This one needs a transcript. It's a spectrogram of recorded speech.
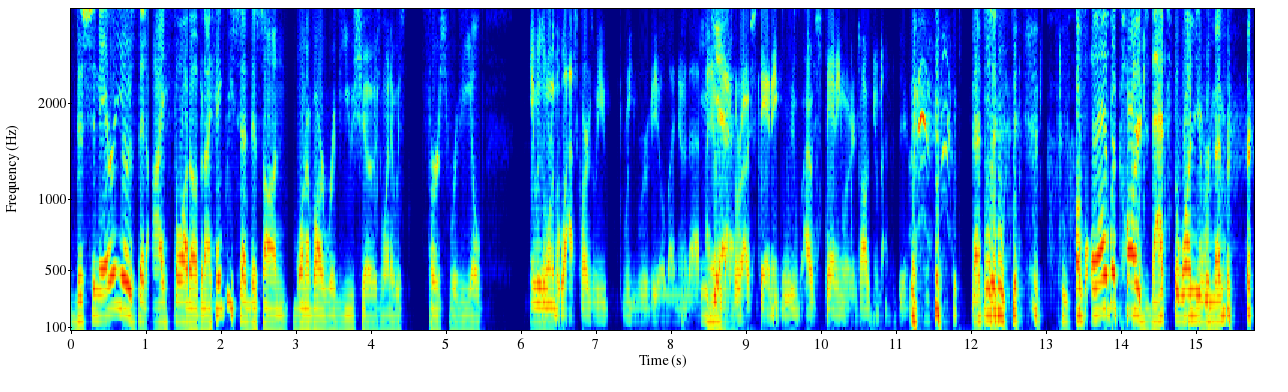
The scenarios that I thought of, and I think we said this on one of our review shows when it was first revealed. It was one of the last cards we, we revealed. I know that. I know yeah. exactly where I was standing. I was standing when we were talking about it. that's a, of all the cards. That's the one you remember.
